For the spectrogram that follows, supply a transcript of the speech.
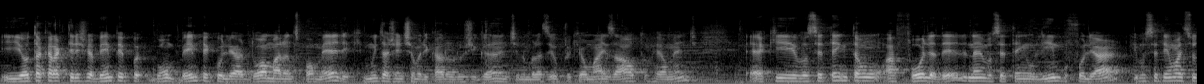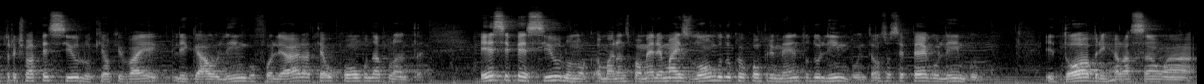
E outra característica bem, bem peculiar do Amaranthus palmeri, que muita gente chama de caruru gigante no Brasil porque é o mais alto realmente, é que você tem então a folha dele, né? Você tem o limbo foliar e você tem uma estrutura que chama pecíolo, que é o que vai ligar o limbo foliar até o combo da planta. Esse pecíolo no Amaranthus palmeri é mais longo do que o comprimento do limbo. Então, se você pega o limbo e dobra em relação a,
